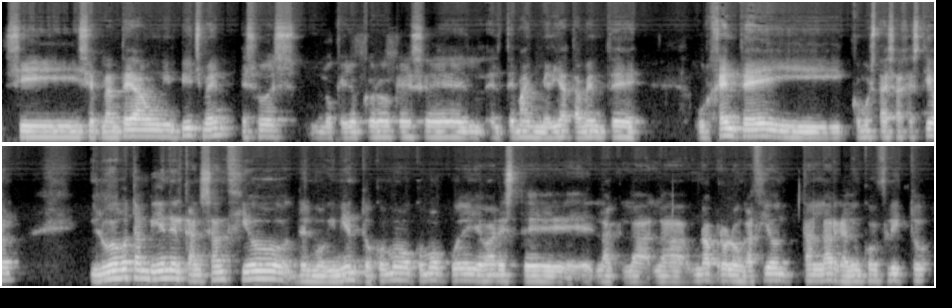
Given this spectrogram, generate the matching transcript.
si se plantea un impeachment, eso es lo que yo creo que es el, el tema inmediatamente urgente y cómo está esa gestión. Y luego también el cansancio del movimiento, cómo, cómo puede llevar este, la- la- la- una prolongación tan larga de un conflicto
